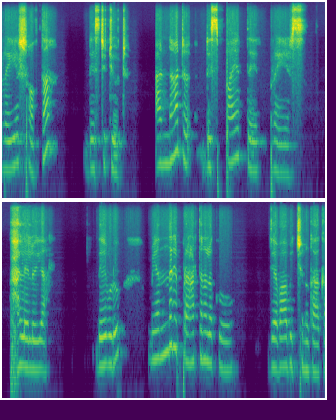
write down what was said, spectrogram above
prayers of the destitute. And not despair their prayers hallelujah దేవుడు మీ అందరి ప్రార్థనలకు జవాబిచ్చును కాక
